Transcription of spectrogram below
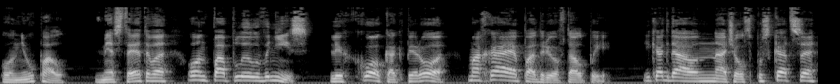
Он не упал. Вместо этого он поплыл вниз, легко, как перо, махая под рев толпы. И когда он начал спускаться,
